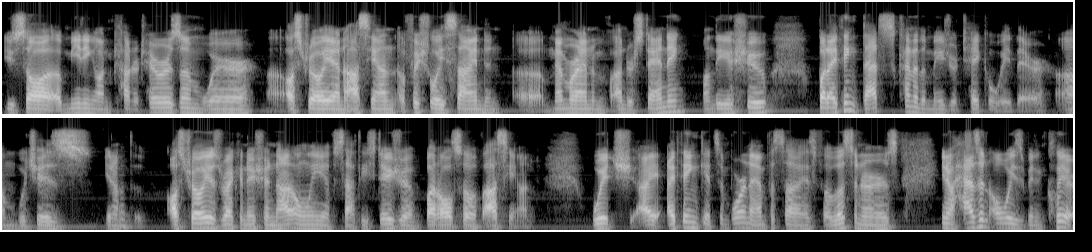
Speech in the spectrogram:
You saw a meeting on counterterrorism where uh, Australia and ASEAN officially signed a uh, memorandum of understanding on the issue. But I think that's kind of the major takeaway there, um, which is, you know, Australia's recognition not only of Southeast Asia but also of ASEAN which I, I think it's important to emphasize for listeners, you know, hasn't always been clear.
